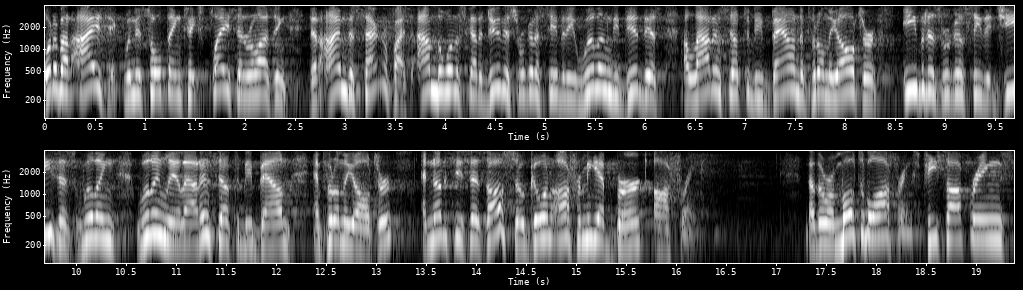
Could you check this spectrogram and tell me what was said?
What about Isaac when this whole thing takes place and realizing that I'm the sacrifice? I'm the one that's got to do this. We're going to see that he willingly did this, allowed himself to be bound and put on the altar, even as we're going to see that Jesus willing, willingly allowed himself to be bound and put on the altar. And notice he says also, Go and offer me a burnt offering. Now, there were multiple offerings peace offerings,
